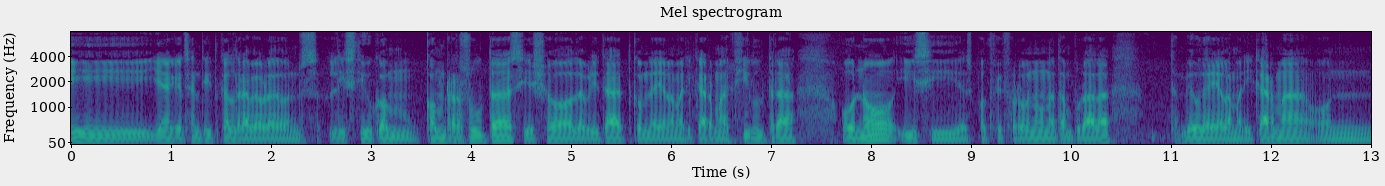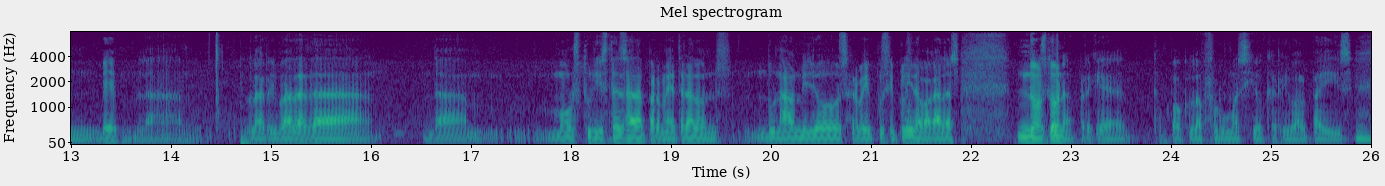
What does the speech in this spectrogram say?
i, i en aquest sentit caldrà veure doncs, l'estiu com, com resulta, si això de veritat, com deia la Mari Carme, filtra o no, i si es pot fer front a una temporada, també ho deia la Mari Carme, on, bé, la- l'arribada la, de, de molts turistes ha de permetre doncs, donar el millor servei possible i de vegades no es dona, perquè tampoc la formació que arriba al país mm.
